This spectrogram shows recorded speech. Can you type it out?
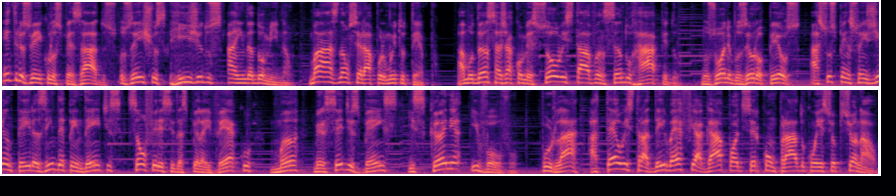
Entre os veículos pesados, os eixos rígidos ainda dominam, mas não será por muito tempo. A mudança já começou e está avançando rápido. Nos ônibus europeus, as suspensões dianteiras independentes são oferecidas pela Iveco, MAN, Mercedes-Benz, Scania e Volvo. Por lá, até o estradeiro FH pode ser comprado com esse opcional.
